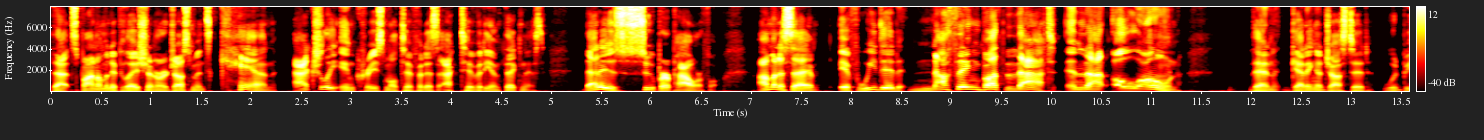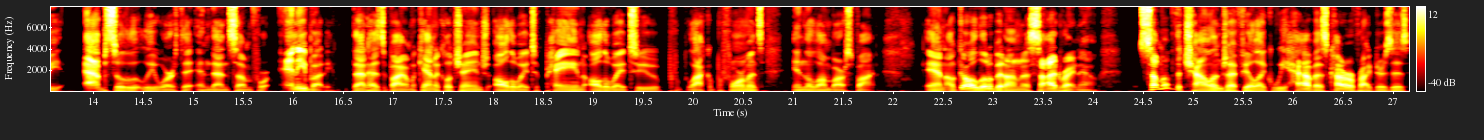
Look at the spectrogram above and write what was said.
that spinal manipulation or adjustments can actually increase multifidus activity and thickness. That is super powerful. I'm going to say if we did nothing but that and that alone, then getting adjusted would be absolutely worth it and then some for anybody that has a biomechanical change all the way to pain, all the way to lack of performance in the lumbar spine. And I'll go a little bit on an aside right now some of the challenge I feel like we have as chiropractors is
